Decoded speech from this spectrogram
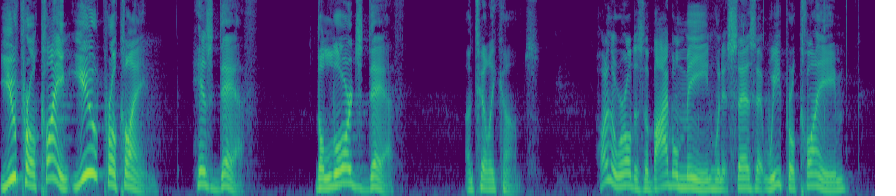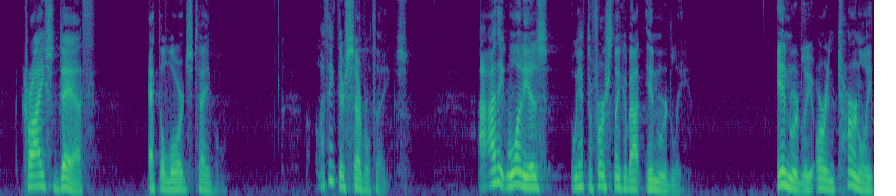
you proclaim, you proclaim his death, the Lord's death, until he comes. What in the world does the Bible mean when it says that we proclaim Christ's death at the Lord's table? I think there's several things. I think one is we have to first think about inwardly. Inwardly or internally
